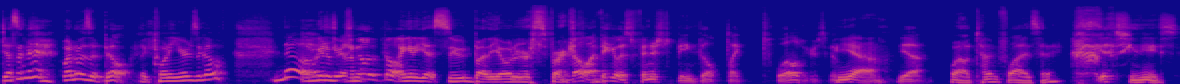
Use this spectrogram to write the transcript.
Doesn't it? When was it built? Like 20 years ago? No, I'm gonna, years I'm, ago? No. I'm gonna get sued by the owner of Sparkling. No, I think it was finished being built like 12 years ago. yeah. Yeah. Wow, time flies, hey? Jeez.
